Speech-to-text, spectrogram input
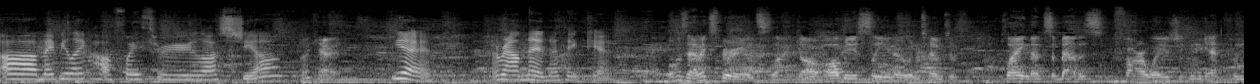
Uh, maybe like halfway through last year. Okay. Yeah, around then I think. Yeah. What was that experience like? Obviously, you know, in terms of playing, that's about as far away as you can get from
